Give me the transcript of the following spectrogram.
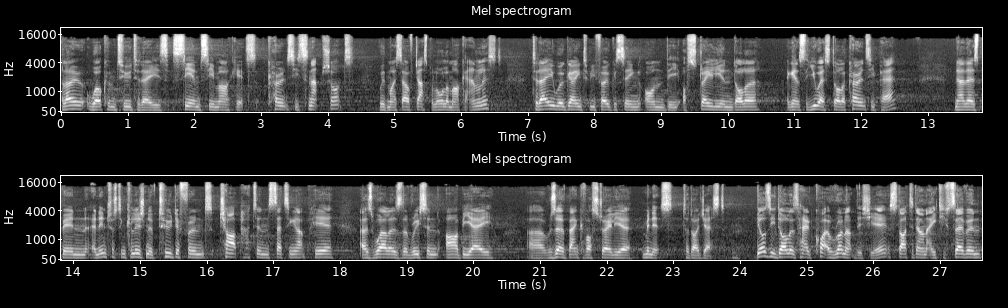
Hello, welcome to today's CMC Markets Currency Snapshot with myself, Jasper Lawler, market analyst. Today we're going to be focusing on the Australian dollar against the US dollar currency pair. Now there's been an interesting collision of two different chart patterns setting up here, as well as the recent RBA, uh, Reserve Bank of Australia minutes to digest. The Aussie dollar's had quite a run up this year. It started down at 87,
